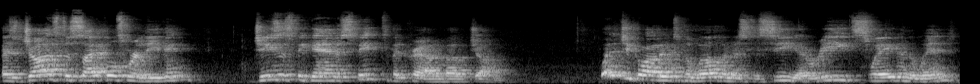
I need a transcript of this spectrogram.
as John's disciples were leaving, Jesus began to speak to the crowd about John. What did you go out into the wilderness to see? A reed swayed in the wind?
